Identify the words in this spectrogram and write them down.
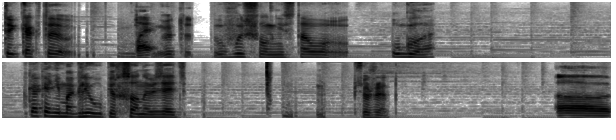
Ты как-то По... это, вышел не с того угла. Как они могли у персоны взять сюжет? А,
